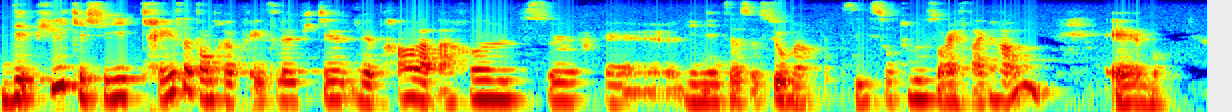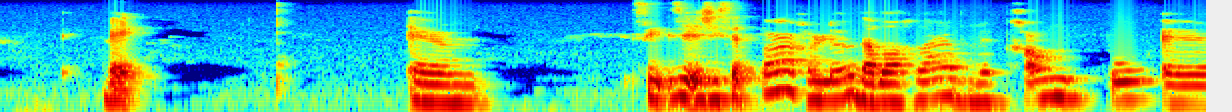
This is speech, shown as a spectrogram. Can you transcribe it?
depuis que j'ai créé cette entreprise-là, puis que je prends la parole sur euh, les médias sociaux, ben en fait, c'est surtout sur Instagram, euh, bon, ben, j'ai cette peur-là d'avoir l'air de me prendre pour euh,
